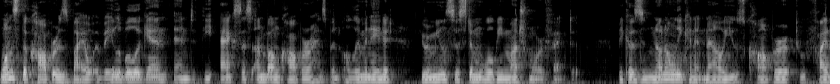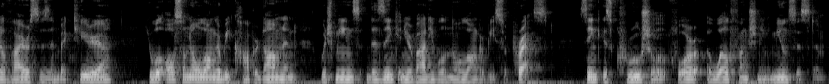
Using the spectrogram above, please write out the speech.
Once the copper is bioavailable again and the excess unbound copper has been eliminated, your immune system will be much more effective. Because not only can it now use copper to fight off viruses and bacteria, you will also no longer be copper dominant, which means the zinc in your body will no longer be suppressed. Zinc is crucial for a well-functioning immune system.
